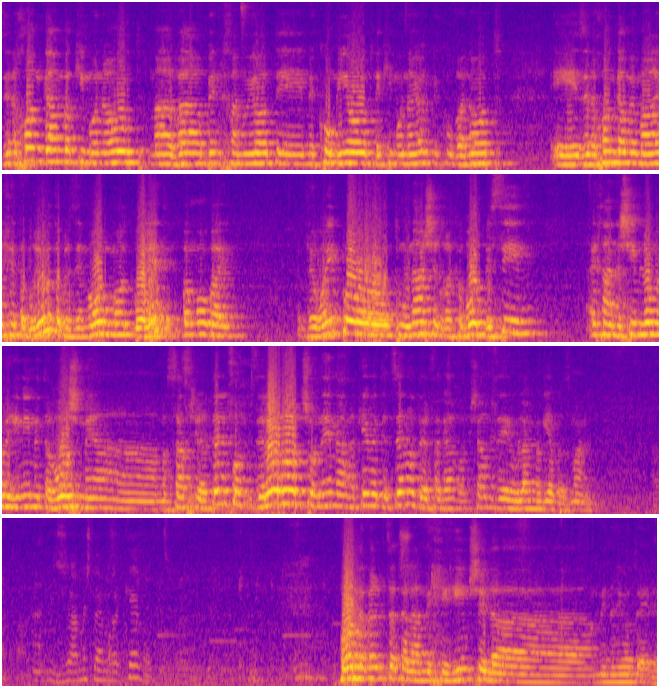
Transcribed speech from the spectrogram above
זה נכון גם בקמעונאות, מעבר בין חנויות אה, מקומיות לקמעונאיות מקוונות, אה, זה נכון גם במערכת הבריאות, אבל זה מאוד מאוד בולט במובייל. ורואים פה תמונה של רכבות בסין, איך האנשים לא מרימים את הראש מהמסך של הטלפון, זה לא מאוד שונה מהרכבת אצלנו, דרך אגב, רק שם זה אולי מגיע בזמן. שם יש להם רכבת. בואו נדבר קצת על המחירים של המניות האלה.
